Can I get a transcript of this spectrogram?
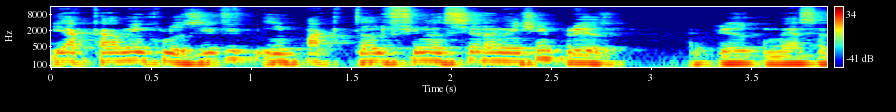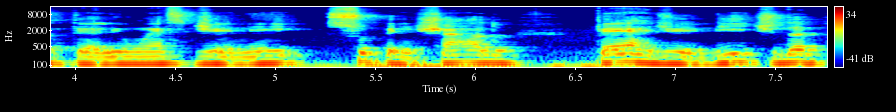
e acaba inclusive impactando financeiramente a empresa. A empresa começa a ter ali um SG&A super inchado, perde EBITDA,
